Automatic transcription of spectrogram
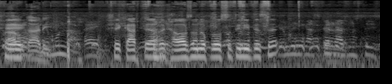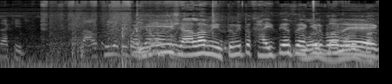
সে সে কাটতে আছে খাওয়ার জন্য প্রস্তুতি নিতেছে। ইস আলামিন তুমি তো খাইতেছো একের পর এক।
